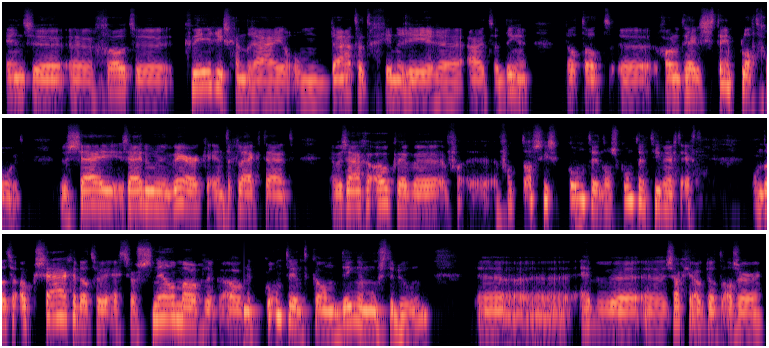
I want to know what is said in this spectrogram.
en ze uh, grote queries gaan draaien om data te genereren uit dat dingen, dat dat uh, gewoon het hele systeem plat gooit. Dus zij, zij doen hun werk en tegelijkertijd, en we zagen ook, we hebben eh, fantastische content, ons contentteam heeft echt, omdat we ook zagen dat we echt zo snel mogelijk ook de content kan dingen moesten doen, hebben we, zag je ook dat als er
